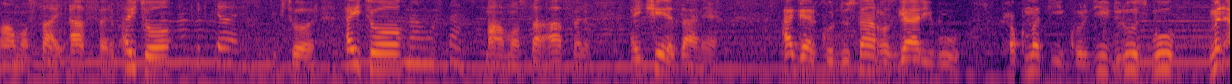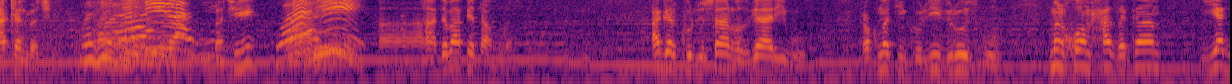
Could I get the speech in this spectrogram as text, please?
مامۆستای ئافرم ئەی تۆ دکتۆر ئەی تۆ؟ مامۆستا. مامۆستا ئافرم. ئەی کێ زانێ؟ ئەگەر کوردستان ڕزگاری بوو حکومەتی کوردی دروست بوو من ئەکەن بچی وزير بچی؟ وزير ها دەبا پێتان بڵێ ئەگەر کوردستان ڕزگاری بوو حکومەتی کوردی دروست بوو من خۆم حەزەکەم یەک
